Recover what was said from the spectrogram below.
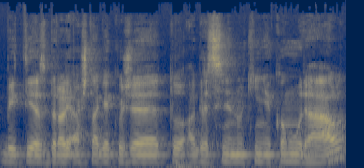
BTS brali až tak, jako že to agresivně nutí někomu dál,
